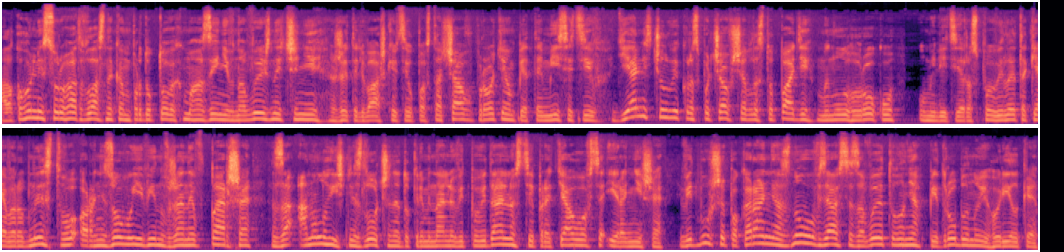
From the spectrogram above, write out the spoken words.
Алкогольний сурогат власникам продуктових магазинів на Вижниччині житель Вашківців постачав протягом п'яти місяців. Діяльність чоловік розпочав ще в листопаді минулого року. У міліції розповіли, таке виробництво організовує він вже не вперше. За аналогічні злочини до кримінальної відповідальності притягувався і раніше. Відбувши покарання, знову взявся за виготовлення підробленої горілки.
